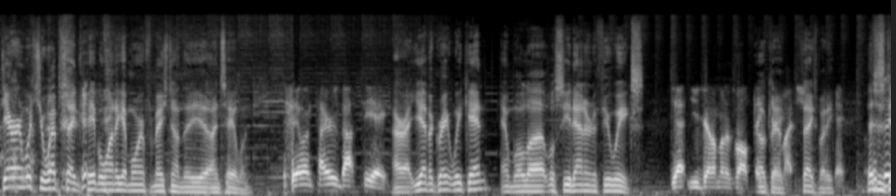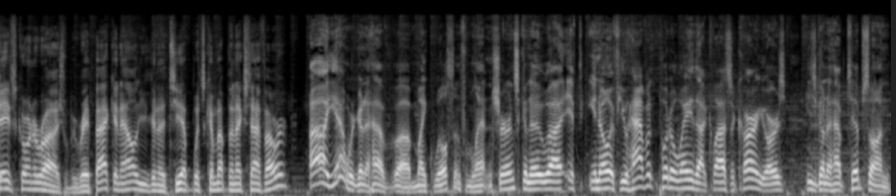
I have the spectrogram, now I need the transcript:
Darren, what's your website if people want to get more information on the uh, unsailing? SailOnTires.ca. All right, you have a great weekend, and we'll uh, we'll see you down in a few weeks. Yeah, you gentlemen as well. Thanks okay, very much. thanks, buddy. Okay. This is Is Dave's Corner Garage. We'll be right back, and Al, you're going to tee up what's coming up the next half hour. Ah, yeah, we're going to have uh, Mike Wilson from Lant Insurance. Going to, uh, if you know, if you haven't put away that classic car of yours, he's going to have tips on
